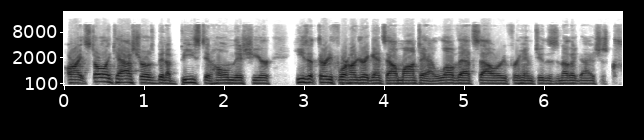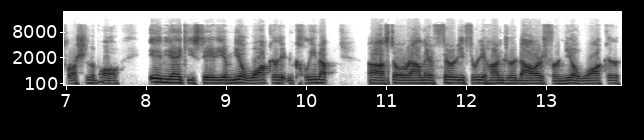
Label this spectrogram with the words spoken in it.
All right, Starlin Castro has been a beast at home this year. He's at 3,400 against Almonte. I love that salary for him too. This is another guy that's just crushing the ball in Yankee Stadium. Neil Walker hitting cleanup, uh, still around there, $3,300 for Neil Walker.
